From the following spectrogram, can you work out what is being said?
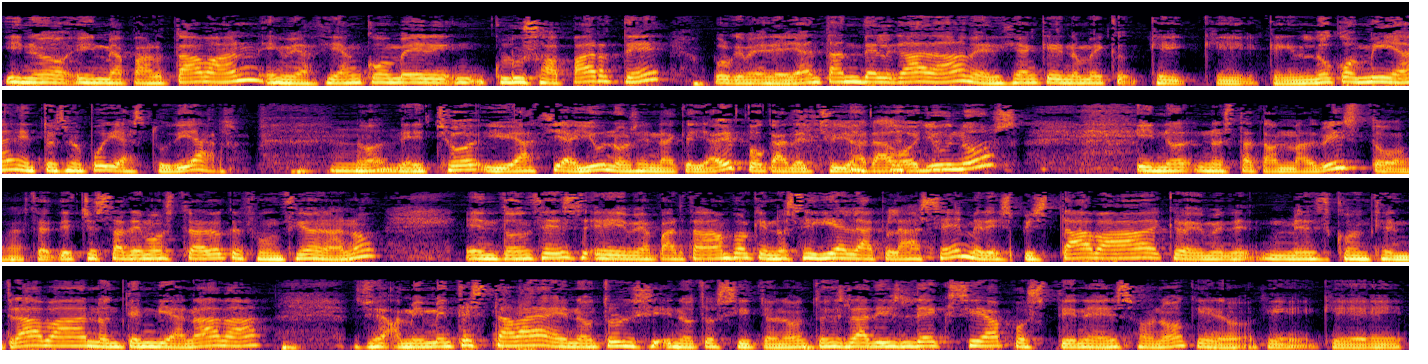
y no y me apartaban y me hacían comer incluso aparte porque me veían tan delgada me decían que no me que, que, que no comía entonces no podía estudiar ¿no? Mm. de hecho yo hacía ayunos en aquella época de hecho yo ahora hago ayunos y no, no está tan mal visto de hecho está demostrado que funciona no entonces eh, me apartaban porque no seguía la clase me despistaba que me, me desconcentraba no entendía nada o sea, a mi mente estaba en otro en otro sitio no entonces la dislexia pues tiene eso no que que, que,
